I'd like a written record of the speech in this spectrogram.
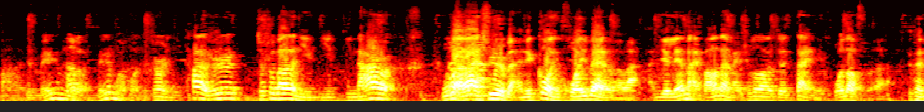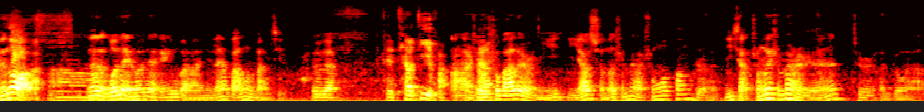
啊，就没什么没什么可混的，就是你踏踏实实，就说白了，你你你拿着五百万去日本，你够你活一辈子的了，你连买房带买车，就带你活到死，就肯定够了。啊，那在国内说现在给你五百万，你连房子都买不起，对不对？得挑地方啊，就是说白了，就是你你要选择什么样的生活方式，你想成为什么样的人，这是很重要的。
